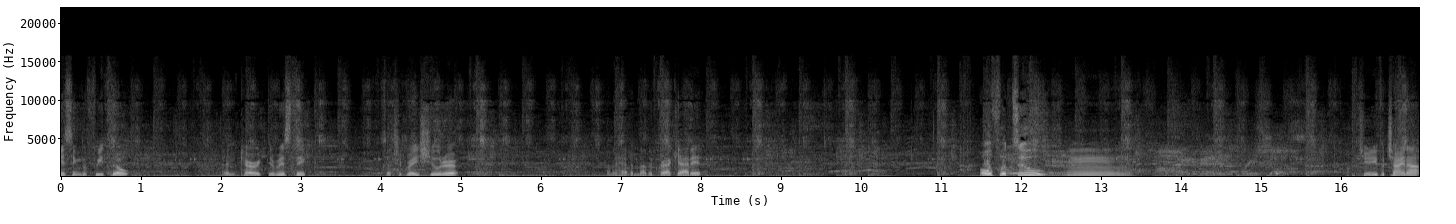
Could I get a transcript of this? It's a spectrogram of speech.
Missing the free throw. Uncharacteristic. Such a great shooter. Gonna have another crack at it. 0 for 2. Mm. Opportunity for China.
